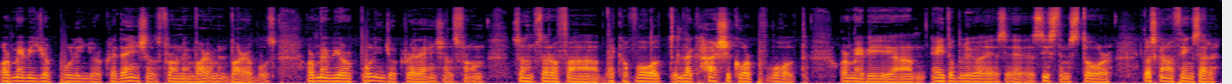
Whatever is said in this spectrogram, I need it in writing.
Or maybe you're pulling your credentials from environment variables. Or maybe you're pulling your credentials from some sort of uh, like a vault like HashiCorp vault. Or maybe um, AWS uh, system store. Those kind of things that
